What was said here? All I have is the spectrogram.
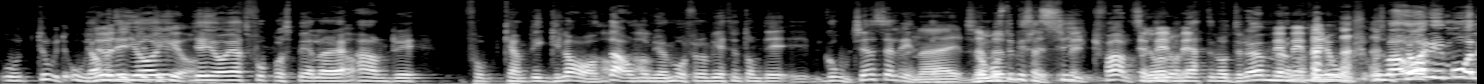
otroligt Ja, onödigt men det gör, tycker ju, jag. det gör ju att fotbollsspelare aldrig får, kan bli glada Ja, om de ja. gör mål, för de vet ju inte om det godkänns eller inte. Nej, så de måste bli psykfall, så Men- ligger på nätterna och drömmer men- om men- men mål. Och så bara, orsak- det är mål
